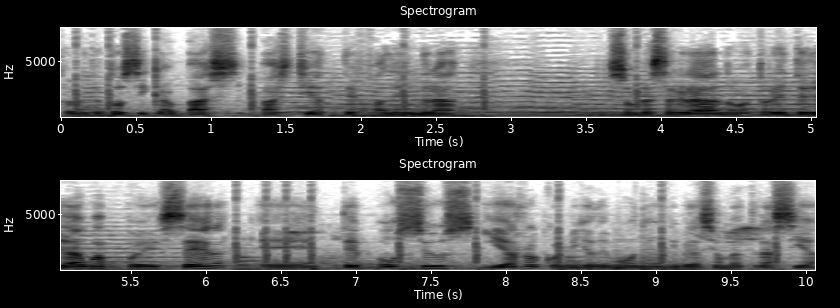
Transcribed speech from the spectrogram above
tormenta tóxica, bastia, tefalendra, Sombra sagrada, no. Torrente de agua, puede ser. Eh, Tep hierro, colmillo demonio, liberación batracia.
